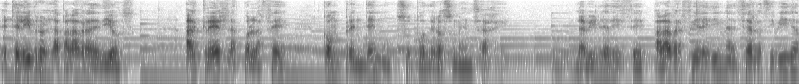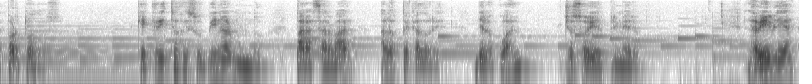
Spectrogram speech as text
Este libro es la palabra de Dios. Al creerla por la fe, comprendemos su poderoso mensaje. La Biblia dice, palabra fiel y digna de ser recibida por todos, que Cristo Jesús vino al mundo para salvar a los pecadores, de lo cual yo soy el primero. La Biblia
